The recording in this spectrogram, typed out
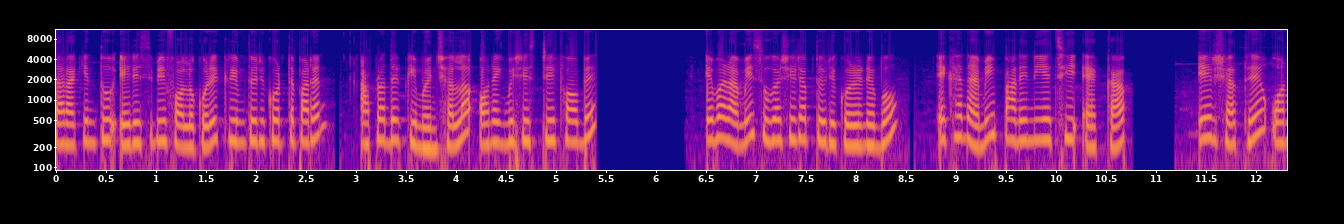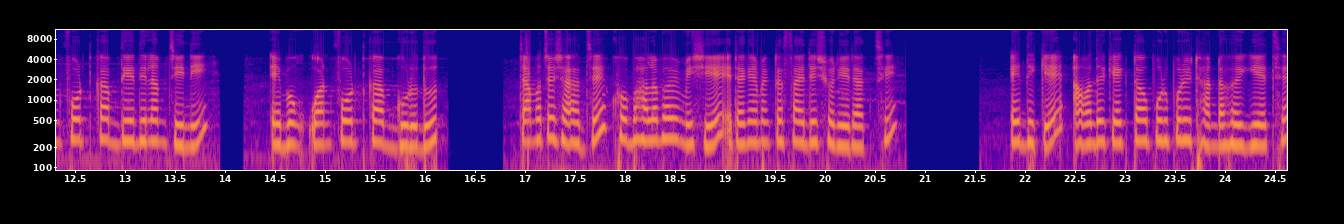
তারা কিন্তু এই রেসিপি ফলো করে ক্রিম তৈরি করতে পারেন। আপনাদের ক্রিম ইনশাল্লাহ অনেক বেশি স্টিফ হবে। এবার আমি সুগার সিরাপ তৈরি করে নেব। এখানে আমি পানি নিয়েছি এক কাপ। এর সাথে ওয়ান ফোর্থ কাপ দিয়ে দিলাম চিনি। এবং ওয়ান ফোর্থ কাপ গুঁড়ো দুধ চামচের সাহায্যে খুব ভালোভাবে মিশিয়ে এটাকে আমি একটা সাইডে সরিয়ে রাখছি। এদিকে আমাদের কেকটাও পুরোপুরি ঠান্ডা হয়ে গিয়েছে।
